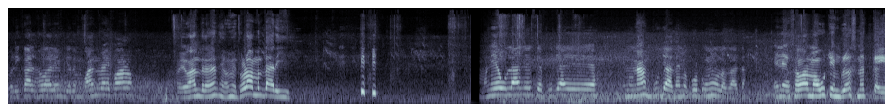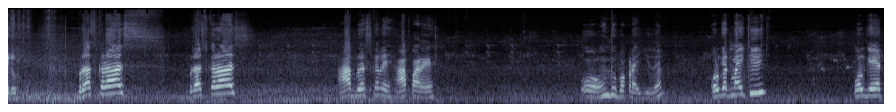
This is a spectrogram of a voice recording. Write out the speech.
વળી કાલ સવારે એમ કે તમે વાંદરાય પાડો હવે વાંદરા નથી અમે થોડા મતદારી મને એવું લાગે કે પૂજા એનું નામ પૂજા તમે ખોટું ન લગાતા એને સવારમાં ઉઠીને બ્રશ નથી કર્યું બ્રશ કરસ. બ્રશ કરસ. હા બ્રશ કરે. હા પાડે. ઓ ઊંધું પકડાઈ ગયું એમ. કોલગેટ માખી કોલગેટ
